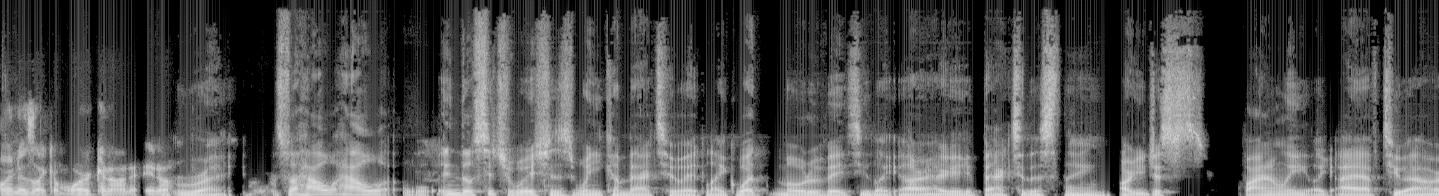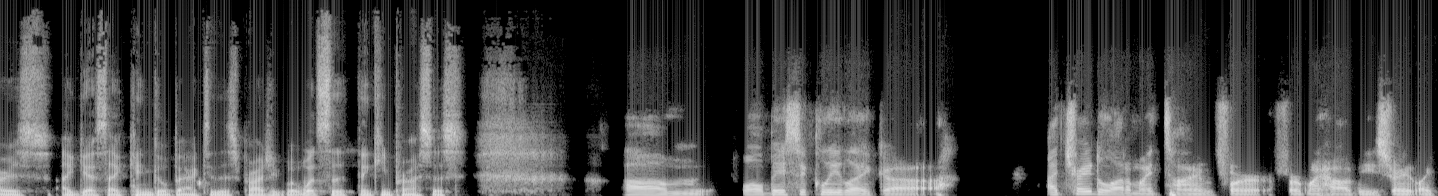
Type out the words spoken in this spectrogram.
point is like I'm working on it, you know? Right. So how, how in those situations, when you come back to it, like what motivates you? Like, all right, I gotta get back to this thing. Are you just finally like, I have two hours. I guess I can go back to this project, but what's the thinking process? Um, well, basically like, uh, I trade a lot of my time for, for my hobbies, right? Like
